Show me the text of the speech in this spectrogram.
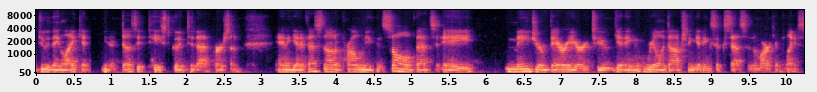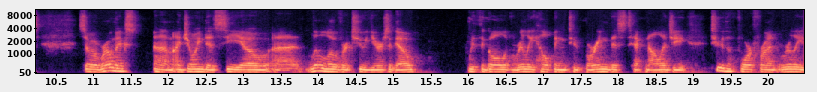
do they like it? You know does it taste good to that person? And again if that's not a problem you can solve that's a major barrier to getting real adoption, getting success in the marketplace. So Aromyx, um, I joined as CEO a uh, little over two years ago with the goal of really helping to bring this technology to the forefront really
